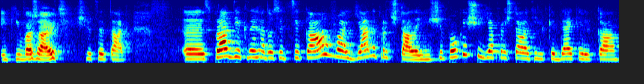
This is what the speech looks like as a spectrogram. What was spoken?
які вважають, що це так. Е, Справді книга досить цікава. Я не прочитала її ще поки що. Я прочитала тільки декілька,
